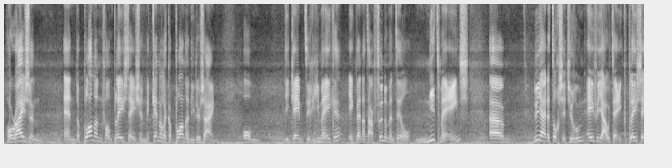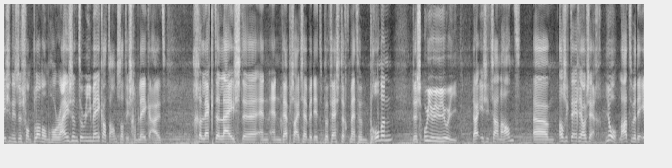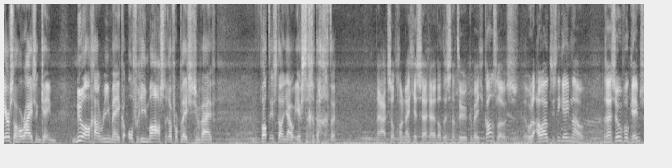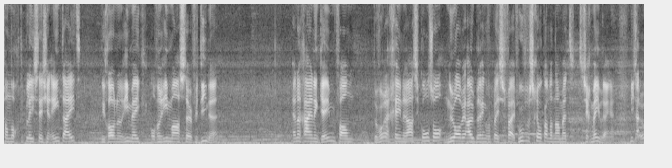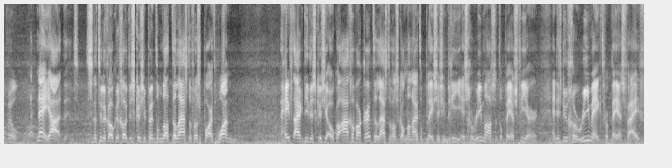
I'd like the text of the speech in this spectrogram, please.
Horizon en de plannen van PlayStation, de kennelijke plannen die er zijn om die game te remaken. Ik ben het daar fundamenteel niet mee eens. Um, nu jij er toch zit, Jeroen, even jouw take. PlayStation is dus van plan om Horizon te remaken. Althans, dat is gebleken uit gelekte lijsten. En, en websites hebben dit bevestigd met hun bronnen. Dus oei oei oei, daar is iets aan de hand. Um, als ik tegen jou zeg, joh, laten we de eerste Horizon game nu al gaan remaken of remasteren voor PlayStation 5. Wat is dan jouw eerste gedachte? Nou ja, ik zal het gewoon netjes zeggen, dat is natuurlijk een beetje kansloos. Hoe oud is die game nou? Er zijn zoveel games van nog de PlayStation 1 tijd die gewoon een remake of een remaster verdienen. En dan ga je een game van de vorige generatie console nu alweer uitbrengen voor PlayStation 5. Hoeveel verschil kan dat nou met zich meebrengen? Niet zo heel veel. Nee, ja, het is natuurlijk ook een groot discussiepunt omdat The Last of Us Part 1 heeft eigenlijk die discussie ook al aangewakkerd. The Last of Us kwam dan uit op PlayStation 3, is geremasterd op PS4 en is nu geremaked voor PS5.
